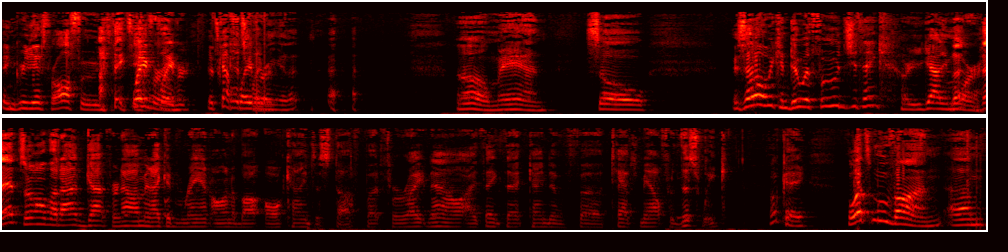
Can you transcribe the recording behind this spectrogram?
ingredients for all foods. I think, flavoring. flavored. It's got It's flavoring flavored. in it. oh man. So is that all we can do with foods? You think, or you got any That- more? that's all that I've got for now. I mean, I could rant on about all kinds of stuff, but for right now, I think that kind of uh, taps me out for this week. Okay. Well, let's move on. Um,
